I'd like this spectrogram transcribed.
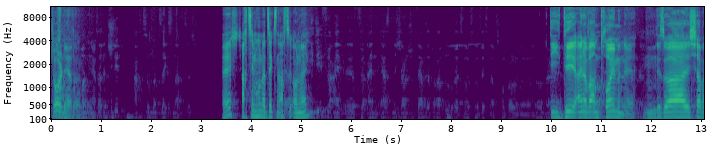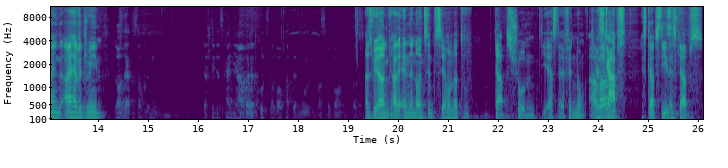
Jordan näher dran. Echt? 1886 online? Die Idee, einer war am Träumen, ey. Der so, ah, ich habe ein, I have a dream. Also wir hören gerade Ende 19. Jahrhundert gab es schon die erste Erfindung. Aber Es gab's. Es gab's diesen. Es gab's.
